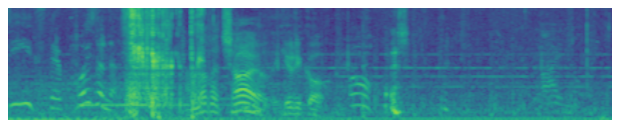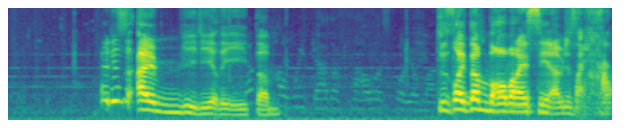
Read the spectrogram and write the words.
seeds, they're poisonous. I'm not a child, Yuriko. Oh. I just I immediately eat them. How we gather flowers for your mother. Just like the moment I see it, I'm just like, how?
